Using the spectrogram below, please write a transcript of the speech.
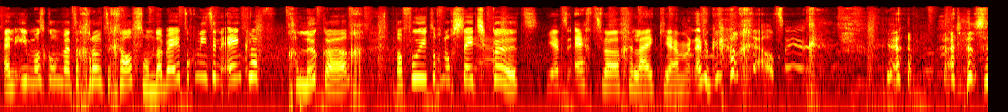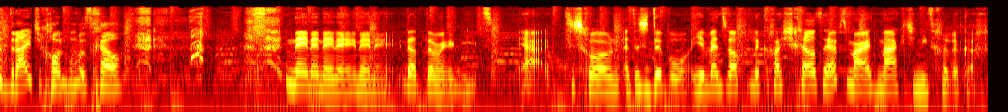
en iemand komt met een grote geldsom, dan ben je toch niet in één klap gelukkig? Dan voel je je toch nog steeds ja. kut? Je hebt echt wel gelijk, ja, maar dan heb ik wel geld. ja. Dus het draait je gewoon om het geld. Nee, nee, nee, nee, nee, nee, dat doe ik niet. Ja, het is gewoon, het is dubbel. Je bent wel gelukkig als je geld hebt, maar het maakt je niet gelukkig.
